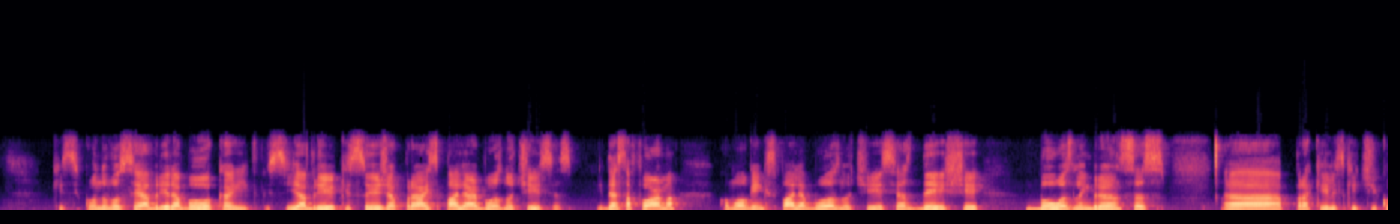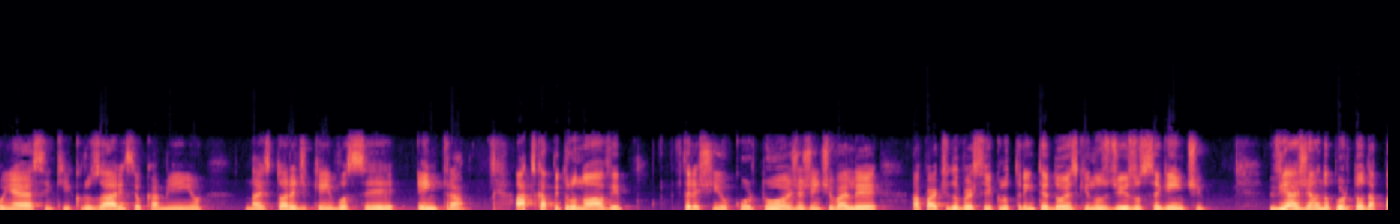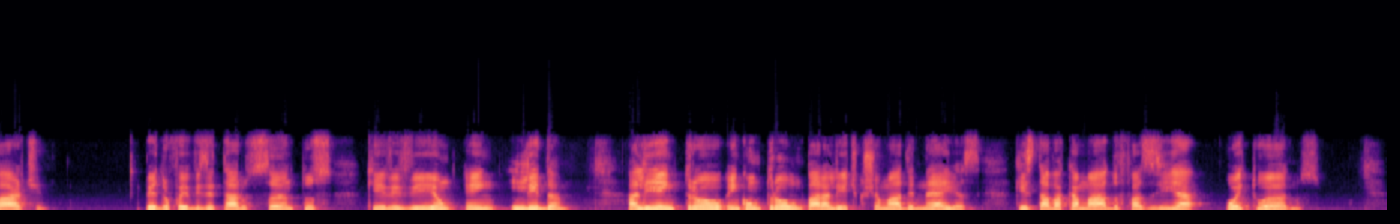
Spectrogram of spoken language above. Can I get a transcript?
que se, quando você abrir a boca e se abrir, que seja para espalhar boas notícias. E dessa forma, como alguém que espalha boas notícias, deixe boas lembranças uh, para aqueles que te conhecem, que cruzarem seu caminho na história de quem você entrar. Atos capítulo 9, trechinho curto hoje, a gente vai ler a partir do versículo 32 que nos diz o seguinte: Viajando por toda parte, Pedro foi visitar os santos que viviam em Lida. Ali entrou, encontrou um paralítico chamado Enéas, que estava acamado fazia oito anos.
